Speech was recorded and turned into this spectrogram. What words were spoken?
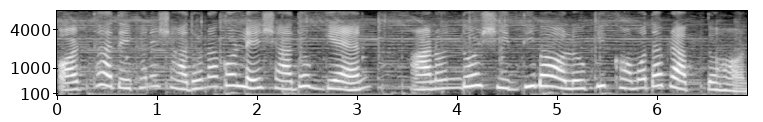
অর্থাৎ এখানে সাধনা করলে সাধক জ্ঞান, আনন্দ, সিদ্ধি বা অলৌকিক ক্ষমতা প্রাপ্ত হন।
